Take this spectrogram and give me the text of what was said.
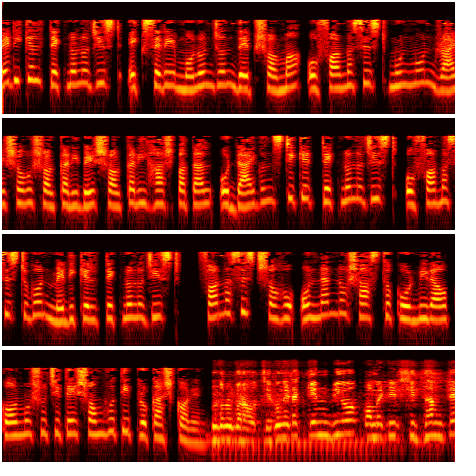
medical technologist x ray Manoranjan Deb Sharma ও ফার্মাসিস্ট মুনমুন রায় সহ সরকারি বেসরকারি হাসপাতাল ও ডায়াগনস্টিকের টেকনোলজিস্ট ও ফার্মাসিস্টগণ মেডিকেল টেকনোলজিস্ট, ফার্মাসিস্ট সহ অন্যান্য স্বাস্থ্য কর্মীরাও কর্মসূচিতে সংহতি প্রকাশ করেন। করা হচ্ছে এবং এটা কেন্দ্রীয় কমিটির সিদ্ধান্তে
